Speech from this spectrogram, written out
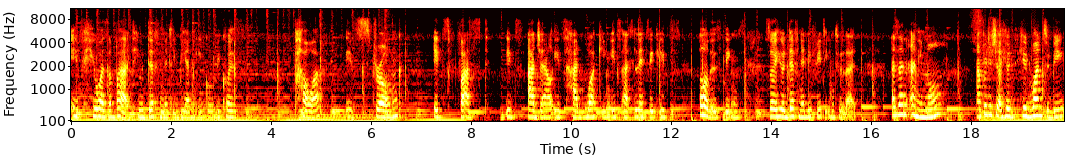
if he was a bird, he would definitely be an eagle because power, it's strong, it's fast, it's agile, it's hardworking, it's athletic, it's all those things. So he would definitely fit into that. As an animal, I'm pretty sure he'd he'd want to be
